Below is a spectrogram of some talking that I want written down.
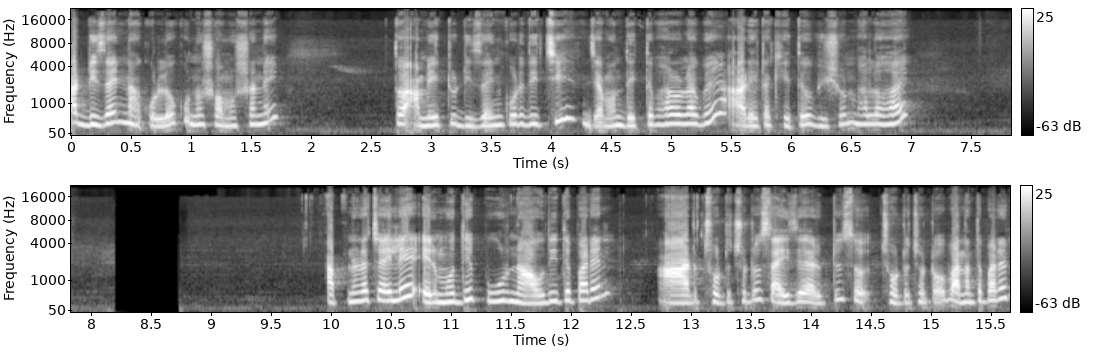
আর ডিজাইন না করলেও কোনো সমস্যা নেই। তো আমি একটু ডিজাইন করে দিচ্ছি, যেমন দেখতে ভালো লাগবে আর এটা খেতেও ভীষণ ভালো হয়। আপনারা চাইলে এর মধ্যে পুর নাও দিতে পারেন আর ছোট ছোট সাইজে আর একটু ছোট ছোটও বানাতে পারেন।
